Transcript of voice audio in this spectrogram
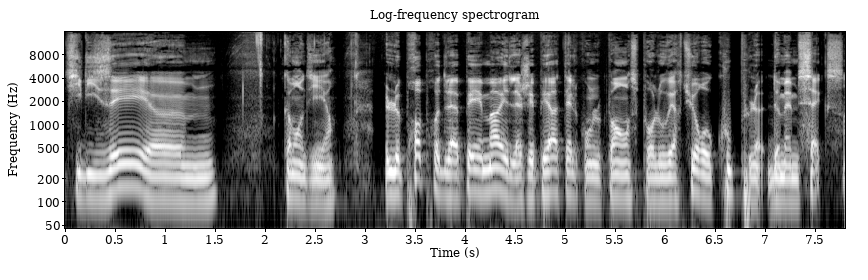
utilisées, euh, comment dire, le propre de la PMA et de la GPA tel qu'on le pense pour l'ouverture aux couples de même sexe.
